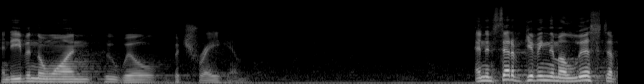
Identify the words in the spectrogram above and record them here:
and even the one who will betray him. And instead of giving them a list of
